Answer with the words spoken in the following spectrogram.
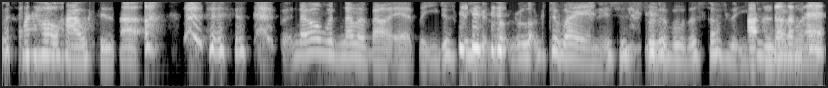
My whole house is that. but no one would know about it. But you just keep it lock, locked away, and it's just full of all the stuff that you just Under don't want.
